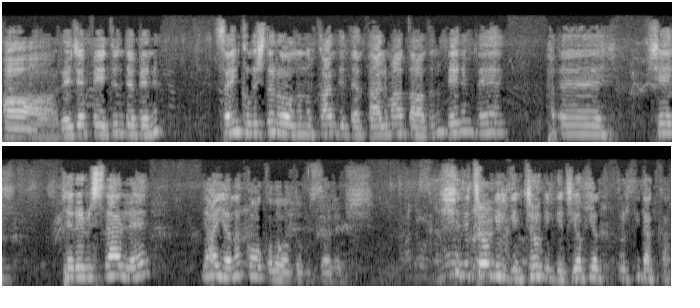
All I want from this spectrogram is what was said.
Aa, Recep Bey dün de benim Sayın Kılıçdaroğlu'nun Kandil'den talimat aldığını benim de e, şey teröristlerle yan yana kol kola olduğumu söylemiş. Şimdi çok ilginç, çok ilginç. Yok yok dur bir dakika.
